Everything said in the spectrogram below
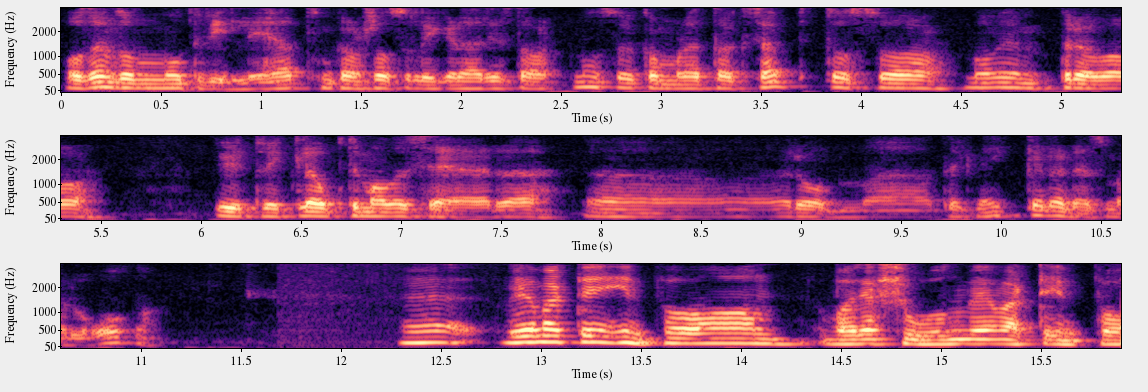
også en sånn motvillighet som kanskje også ligger der i starten. Og så kommer det et aksept, og så må vi prøve å utvikle og optimalisere uh, rådende teknikk, eller det som er lov. da. Uh, vi har vært inne på variasjon, vi har vært inne på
